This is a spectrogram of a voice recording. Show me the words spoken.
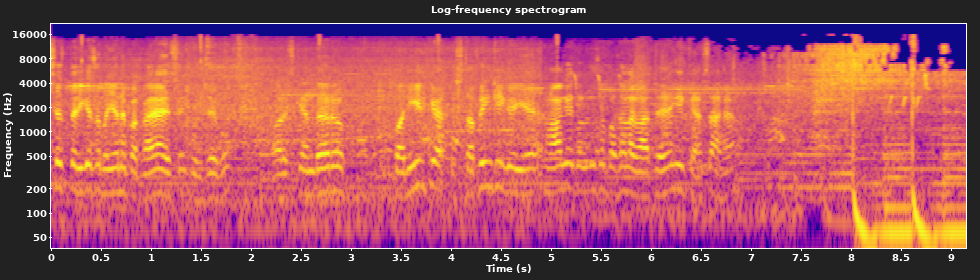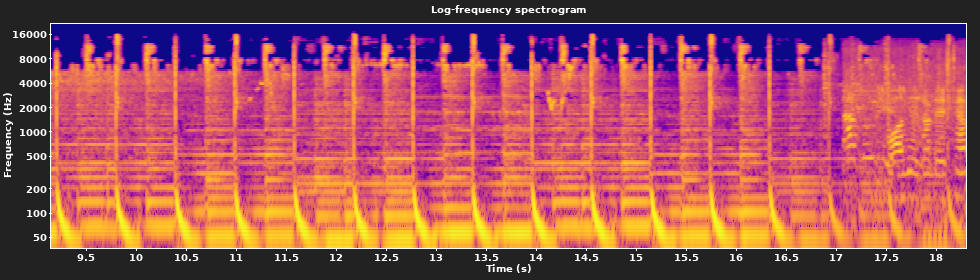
अच्छे तरीके से भैया ने पकाया है इसे कुलचे को। और इसके अंदर पनीर की स्टफिंग की गई है। आगे जल्दी से पता लगाते हैं कि कैसा है। बहुत ही अच्छा टेस्ट है।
